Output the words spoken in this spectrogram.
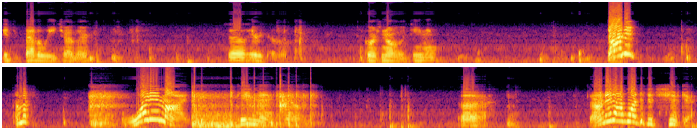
get to battle each other. So, here we go. Of course, no teaming. Darn it! I'm a what am I? Caveman sound. Uh. Darn it, I wanted the chicken!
